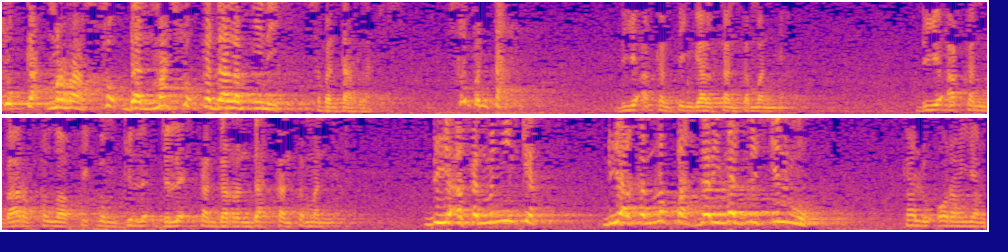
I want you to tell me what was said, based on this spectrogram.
suka merasuk dan masuk ke dalam ini sebentar lagi. Sebentar dia akan tinggalkan temannya. Dia akan barakallahu fikum jelek-jelekkan dan rendahkan temannya. Dia akan menyingkir dia akan lepas dari majlis ilmu kalau orang yang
